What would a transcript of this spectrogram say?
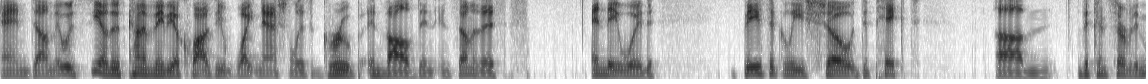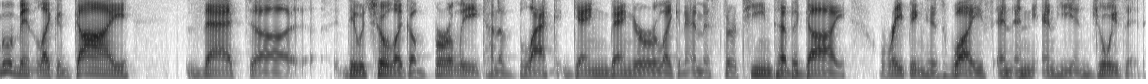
And um, it was, you know, there's kind of maybe a quasi white nationalist group involved in, in some of this. And they would basically show, depict um, the conservative movement like a guy that uh, they would show like a burly kind of black gangbanger or like an MS-13 type of guy raping his wife, and and and he enjoys it,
